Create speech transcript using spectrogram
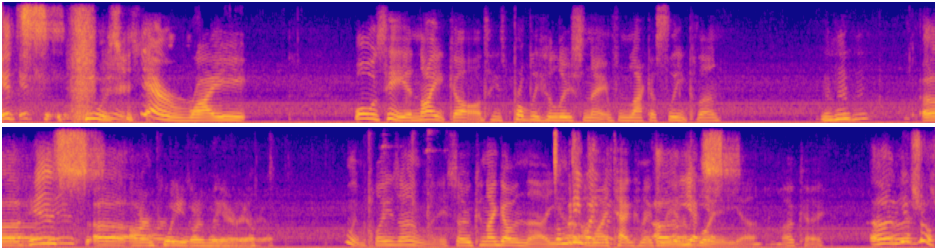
It's, he was, Yeah, right. What was he? A night guard? He's probably hallucinating from lack of sleep then. hmm Uh, his, uh, our employees only area. Oh, employees only. So can I go in there? Yeah. Somebody Am went- I technically uh, an yes. employee? Yeah. Okay. Uh, yeah, sure,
